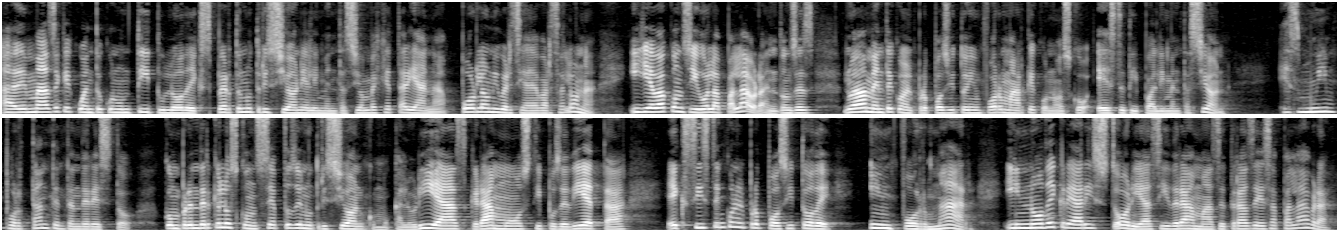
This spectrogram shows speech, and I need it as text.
Además de que cuento con un título de experto en nutrición y alimentación vegetariana por la Universidad de Barcelona y lleva consigo la palabra, entonces nuevamente con el propósito de informar que conozco este tipo de alimentación. Es muy importante entender esto, comprender que los conceptos de nutrición como calorías, gramos, tipos de dieta, existen con el propósito de informar y no de crear historias y dramas detrás de esa palabra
